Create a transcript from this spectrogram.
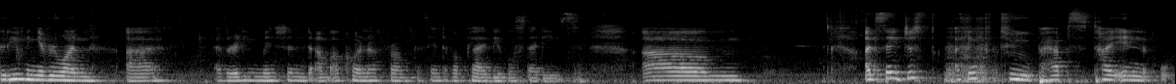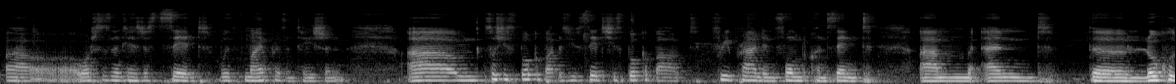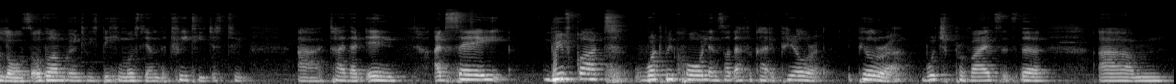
Good evening, everyone. Uh, as already mentioned, I'm Akhona from the Center for Applied Legal Studies. Um, I'd say just, I think to perhaps tie in uh, what Susan has just said with my presentation. Um, so she spoke about, as you said, she spoke about free, prior, and informed consent um, and the local laws, although I'm going to be speaking mostly on the treaty, just to uh, tie that in. I'd say we've got what we call in South Africa IPILRA, which provides, it's the, um,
